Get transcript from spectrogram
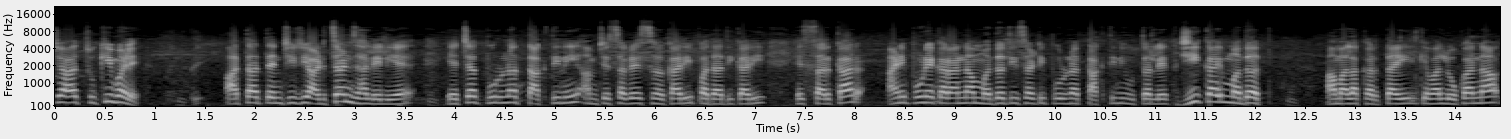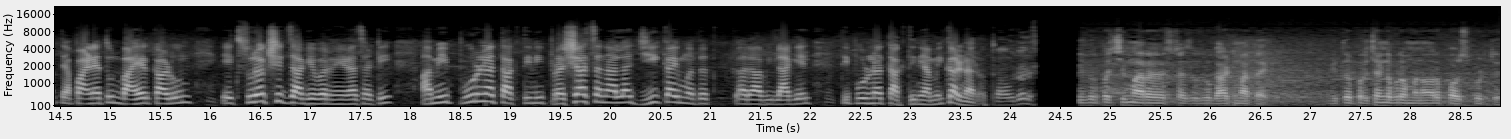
ज्या चुकीमुळे आता त्यांची जी अडचण झालेली आहे याच्यात पूर्ण ताकदीने आमचे सगळे सहकारी पदाधिकारी हे सरकार आणि पुणेकरांना मदतीसाठी पूर्ण ताकदीने उतरलेत. जी काही मदत आम्हाला करता येईल किंवा लोकांना त्या पाण्यातून बाहेर काढून एक सुरक्षित जागेवर नेण्यासाठी आम्ही पूर्ण ताकदीने प्रशासनाला जी काही मदत करावी लागेल ती पूर्ण ताकदीने आम्ही करणार आहोत. पश्चिम महाराष्ट्राचा जो घाटमाता आहे इथं प्रचंड प्रमाणावर पाऊस पडतोय.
